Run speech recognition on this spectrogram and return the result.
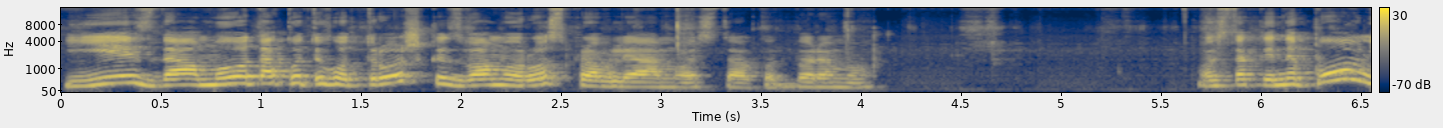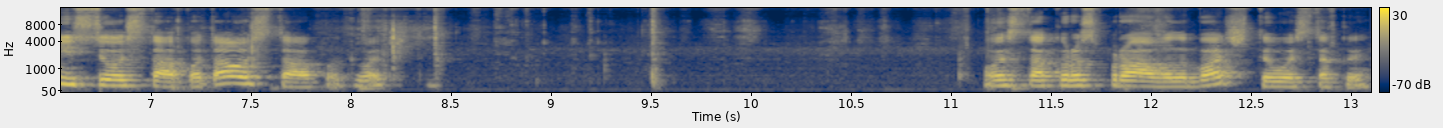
є, да, ми отак от його трошки з вами розправляємо. Ось так от беремо. Ось такий, не повністю ось так от, а ось так от, бачите? Ось так розправили, бачите, ось такий.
